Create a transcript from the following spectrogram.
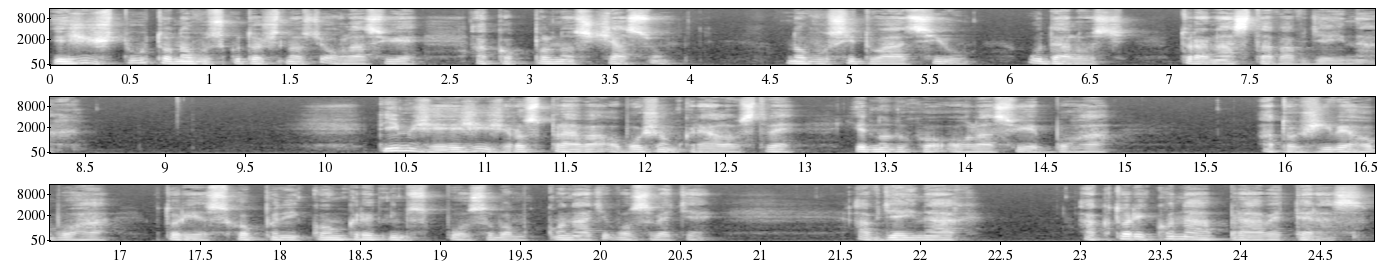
Ježiš túto novú skutočnosť ohlasuje ako plnosť času, novú situáciu, udalosť, ktorá nastáva v dejinách. Tým, že Ježiš rozpráva o Božom kráľovstve, jednoducho ohlasuje Boha, a to živého Boha, ktorý je schopný konkrétnym spôsobom konať vo svete a v dejinách a ktorý koná práve teraz.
